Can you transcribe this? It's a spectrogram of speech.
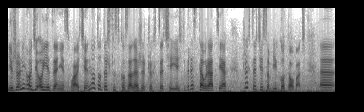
Jeżeli chodzi o jedzenie, słuchajcie, no to też wszystko zależy, czy chcecie jeść w restauracjach, czy chcecie sobie gotować. E,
